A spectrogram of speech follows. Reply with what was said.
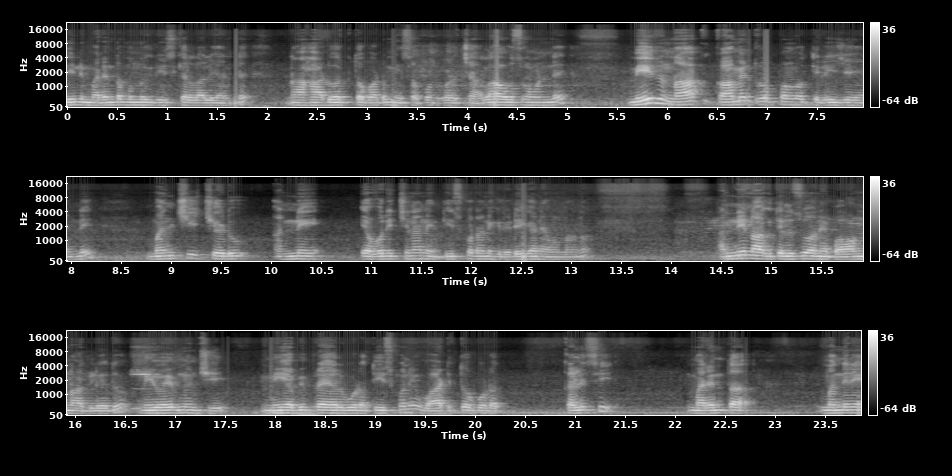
దీన్ని మరింత ముందుకు తీసుకెళ్ళాలి అంటే నా హార్డ్ వర్క్తో పాటు మీ సపోర్ట్ కూడా చాలా అవసరం అండి. మీరు నాకు కామెంట్ రూపంలో తెలియజేయండి. మంచి చెడు అన్నీ ఎవరిచ్చినా నేను తీసుకోవడానికి రెడీగానే ఉన్నాను. అన్నీ నాకు తెలుసు అనే భావన నాకు లేదు. మీ వైపు నుంచి మీ అభిప్రాయాలు కూడా తీసుకొని వాటితో కూడా కలిసి మరింత మందిని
